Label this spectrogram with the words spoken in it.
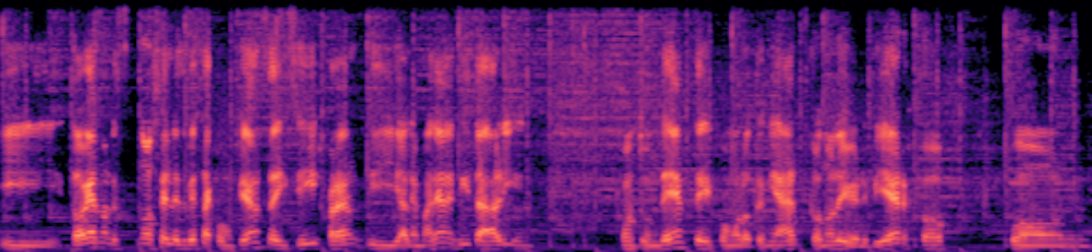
y todavía no, no se les ve esa confianza y sí, Fran y Alemania necesita a alguien contundente como lo tenía antes con Oliver Bierhoff, con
